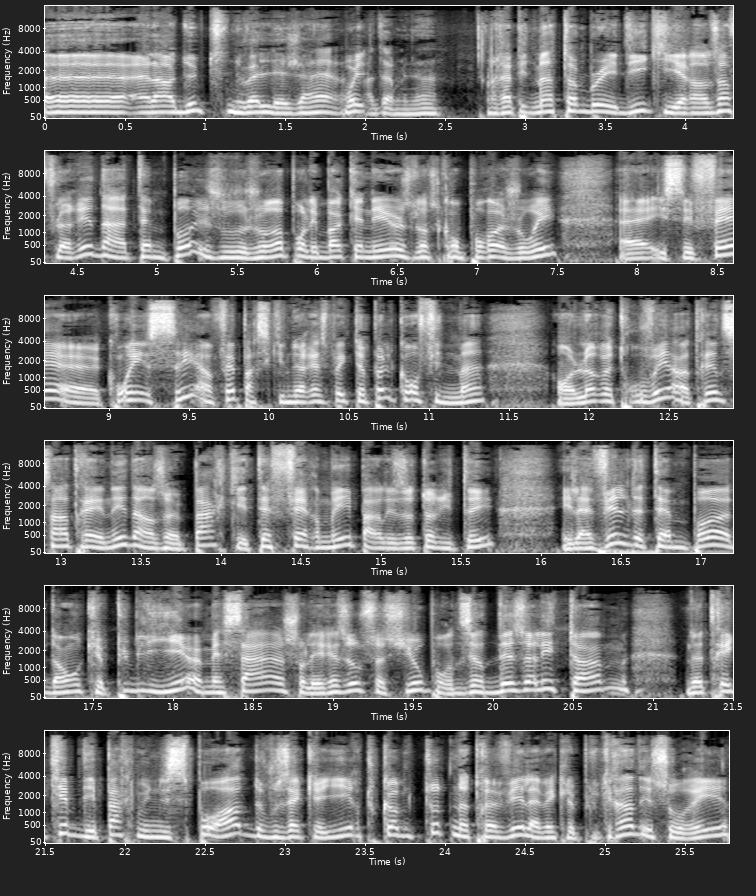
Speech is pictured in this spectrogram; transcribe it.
Euh, alors, deux petites nouvelles légères Oui. en terminant. Rapidement, Tom Brady, qui est rendu en Floride, en Tampa, il jouera pour les Buccaneers lorsqu'on pourra jouer. Euh, il s'est fait euh, coincer, en fait, parce qu'il ne respecte pas le confinement. On l'a retrouvé en train de s'entraîner dans un parc qui était fermé par les autorités. Et la ville de Tampa a donc publié un message sur les réseaux sociaux pour dire « Désolé, Tom, notre équipe des parcs municipaux a hâte de vous accueillir, tout comme toute notre ville, avec le plus grand des sourires.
